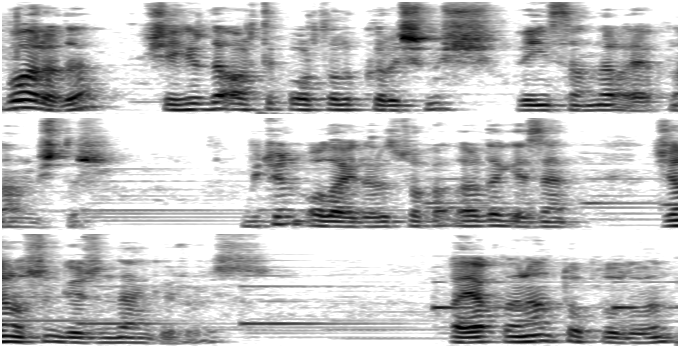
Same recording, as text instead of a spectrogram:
Bu arada şehirde artık ortalık karışmış ve insanlar ayaklanmıştır. Bütün olayları sokaklarda gezen Janos'un gözünden görürüz. Ayaklanan topluluğun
